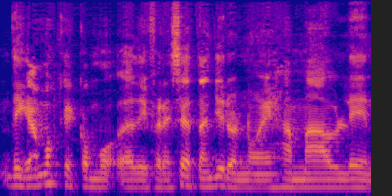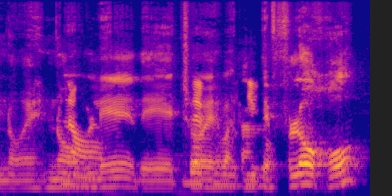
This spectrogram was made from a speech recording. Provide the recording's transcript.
digamos que como a diferencia de Tanjiro no es amable, no es noble, de hecho es bastante flojo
